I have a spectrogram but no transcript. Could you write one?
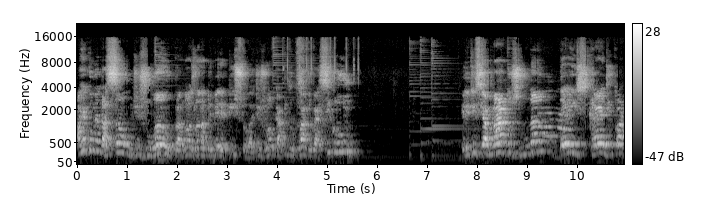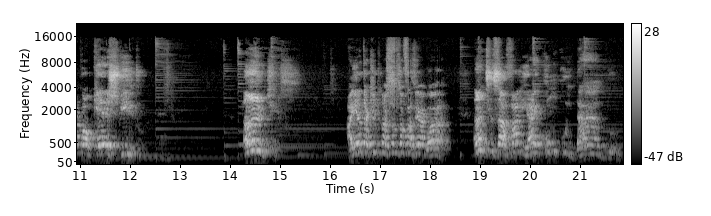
A recomendação de João para nós lá na primeira epístola, de João capítulo 4, versículo 1. Ele disse: Amados, não deis crédito a qualquer espírito. Antes, aí entra aquilo que nós estamos a fazer agora. Antes avaliai com cuidado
